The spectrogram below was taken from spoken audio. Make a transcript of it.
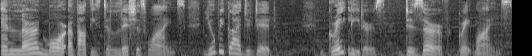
and learn more about these delicious wines. You'll be glad you did. Great leaders deserve great wines.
